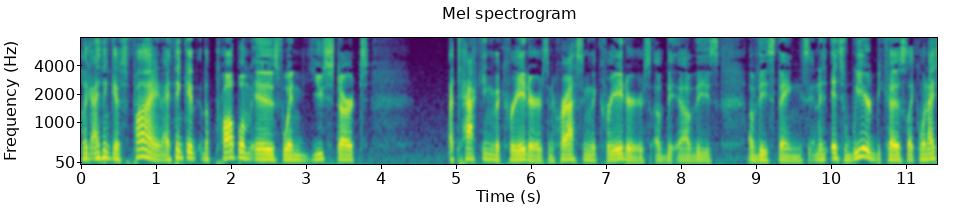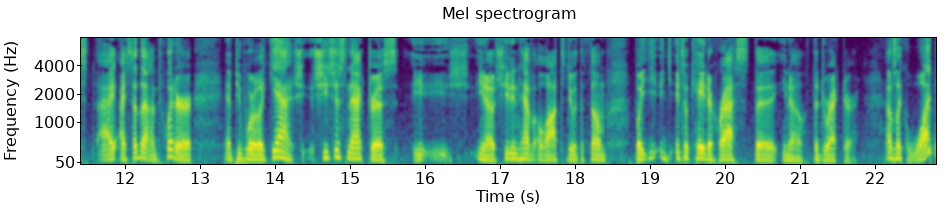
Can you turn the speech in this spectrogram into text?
Like I think is fine. I think it the problem is when you start attacking the creators and harassing the creators of the of these of these things and it, it's weird because like when I, I I said that on Twitter and people were like yeah she, she's just an actress you, you- know she didn't have a lot to do with the film but it's okay to harass the you know the director I was like what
